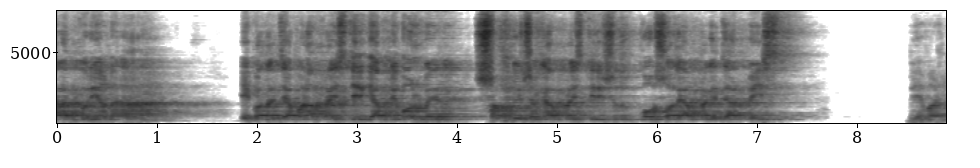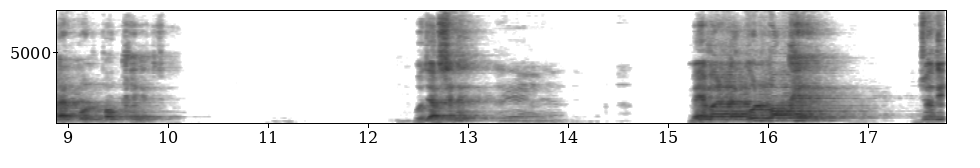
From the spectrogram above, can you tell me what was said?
খারাপ করিও না। এ কথা যেমন আপনার স্ত্রীকে আপনি বলবেন, সঙ্গে সঙ্গে আপনার স্ত্রী শুধু কৌশলে আপনাকে জানবে মেহমানটা কোন পক্ষের? বুঝে আসে না মেহমানটা কোন পক্ষে? যদি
